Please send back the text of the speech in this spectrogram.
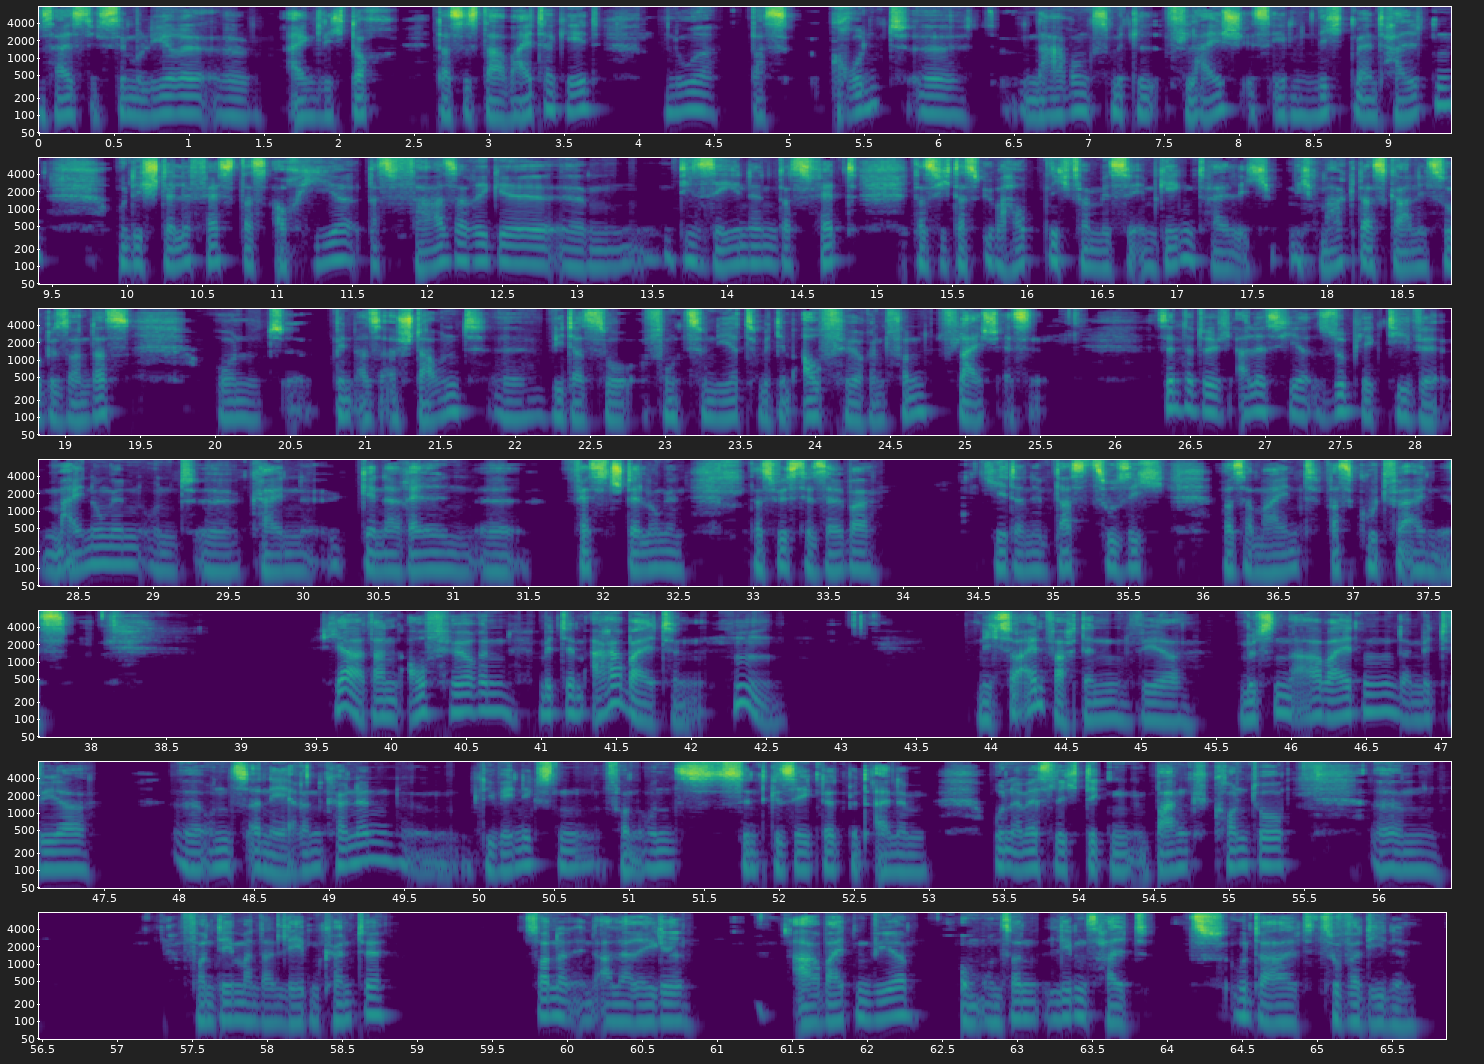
Das heißt, ich simuliere äh, eigentlich doch, dass es da weitergeht. Nur das Grundnahrungsmittel äh, Fleisch ist eben nicht mehr enthalten. Und ich stelle fest, dass auch hier das Faserige, ähm, die Sehnen, das Fett, dass ich das überhaupt nicht vermisse. Im Gegenteil, ich, ich mag das gar nicht so besonders und äh, bin also erstaunt, äh, wie das so funktioniert mit dem Aufhören von Fleischessen. Sind natürlich alles hier subjektive Meinungen und äh, keine generellen äh, Feststellungen. Das wisst ihr selber. Jeder nimmt das zu sich, was er meint, was gut für einen ist. Ja, dann aufhören mit dem Arbeiten. Hm. Nicht so einfach, denn wir müssen arbeiten, damit wir äh, uns ernähren können. Ähm, die wenigsten von uns sind gesegnet mit einem unermesslich dicken Bankkonto, ähm, von dem man dann leben könnte, sondern in aller Regel arbeiten wir, um unseren Lebenshalt, Unterhalt zu verdienen.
